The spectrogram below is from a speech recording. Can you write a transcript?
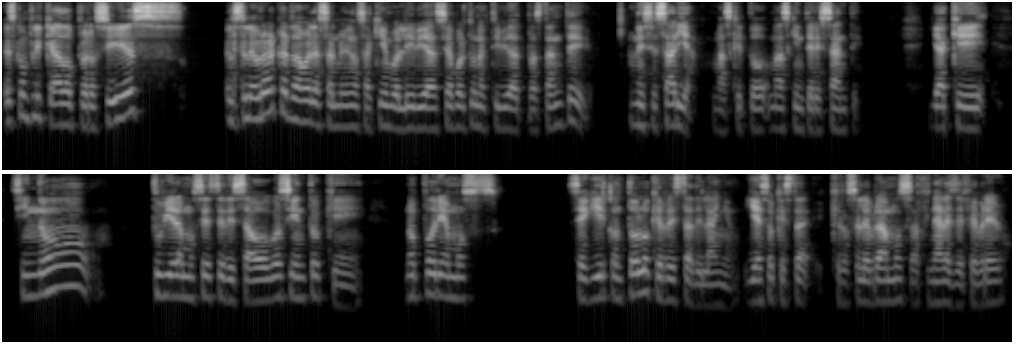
es complicado, pero sí es el celebrar carnavales, al menos aquí en Bolivia, se ha vuelto una actividad bastante necesaria, más que, más que interesante, ya que si no tuviéramos este desahogo, siento que no podríamos seguir con todo lo que resta del año, y eso que, está, que lo celebramos a finales de febrero.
